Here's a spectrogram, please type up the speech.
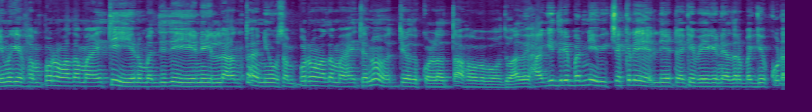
ನಿಮಗೆ ಸಂಪೂರ್ಣವಾದ ಮಾಹಿತಿ ಏನು ಬಂದಿದೆ, ಏನು ಇಲ್ಲ ಅಂತ ನೀವು ಸಂಪೂರ್ಣವಾದ ಮಾಹಿತಿಯನ್ನು ತಿಳಿದುಕೊಳ್ಳುತ್ತಾ ಹೋಗಬಹುದು. ಅದು ಹಾಗಿದ್ರೆ ಬನ್ನಿ, ವೀಕ್ಷಕರೇ ಲೇಟಾಗಿ ಬೇಗನೆ ಅದರ ಬಗ್ಗೆ ಕೂಡ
